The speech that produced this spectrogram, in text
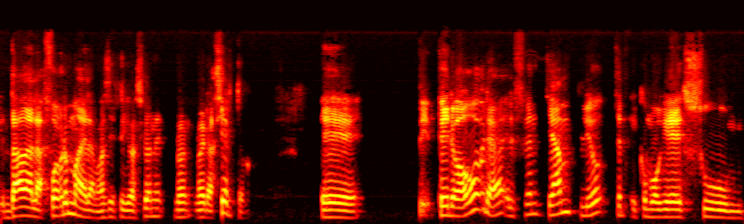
dada la forma de la masificación, no, era cierto. Eh, pero ahora el Frente Amplio, como que su,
